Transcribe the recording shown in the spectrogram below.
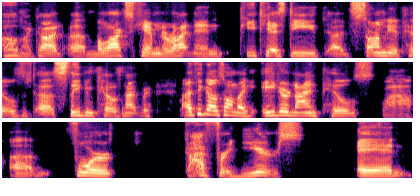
Oh my God, uh, meloxicam, Neurontin, PTSD, uh, insomnia pills, uh, sleeping pills. Not, I think I was on like eight or nine pills Wow. um, for God for years. And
